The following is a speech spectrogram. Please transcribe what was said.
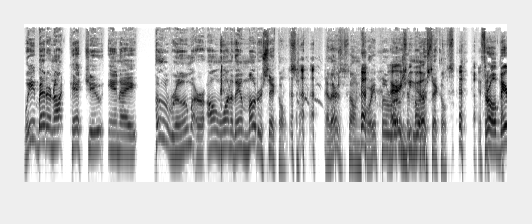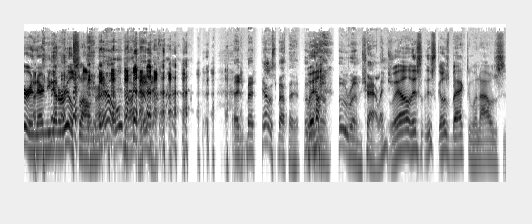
we better not catch you in a pool room or on one of them motorcycles. Now, there's a song for you pool There rooms you and go. motorcycles. Throw a beer in there, and you got a real song, right? Yeah, oh my goodness. Uh, but tell us about the pool, Well- room, pool room challenge. Well, this this goes back to when I was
